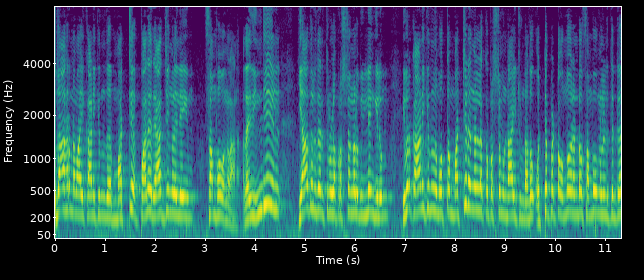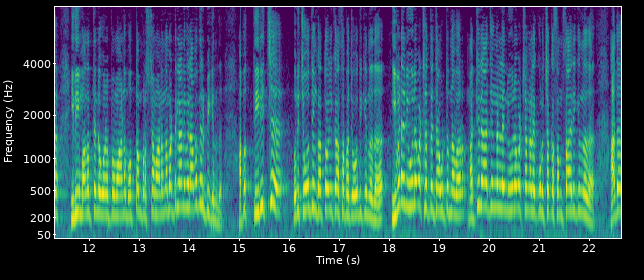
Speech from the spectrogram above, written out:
ഉദാഹരണമായി കാണിക്കുന്നത് മറ്റ് പല രാജ്യങ്ങളിലെയും സംഭവങ്ങളാണ്. അതായത് ഇന്ത്യയിൽ യാതൊരു തരത്തിലുള്ള പ്രശ്നങ്ങളും ഇല്ലെങ്കിലും ഇവർ കാണിക്കുന്നത് മൊത്തം മറ്റിടങ്ങളിലൊക്കെ പ്രശ്നമുണ്ടായിട്ടുണ്ട്. അത് ഒറ്റപ്പെട്ട ഒന്നോ രണ്ടോ സംഭവങ്ങൾ എടുത്തിട്ട് ഇത് ഈ മതത്തിന്റെ കുഴപ്പമാണ് മൊത്തം പ്രശ്നമാണെന്ന മട്ടിലാണ് ഇവർ അവതരിപ്പിക്കുന്നത്. അപ്പോൾ തിരിച്ച് ഒരു ചോദ്യം കത്തോലിക്കാ സഭ ചോദിക്കുന്നത് ഇവിടെ ന്യൂനപക്ഷത്തെ ചവിട്ടുന്നവർ മറ്റു രാജ്യങ്ങളിലെ ന്യൂനപക്ഷങ്ങളെക്കുറിച്ചൊക്കെ സംസാരിക്കുന്നത് അത്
